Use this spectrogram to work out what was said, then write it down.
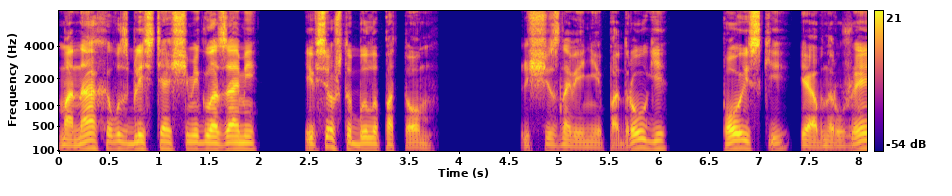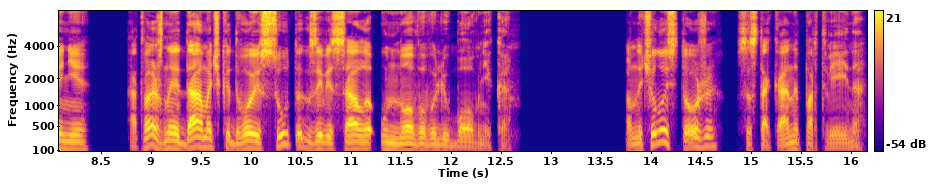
Монахова с блестящими глазами и все, что было потом. Исчезновение подруги, поиски и обнаружение, отважная дамочка двое суток зависала у нового любовника. А началось тоже со стакана портвейна.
